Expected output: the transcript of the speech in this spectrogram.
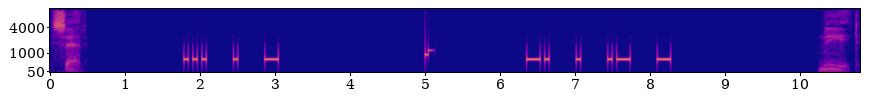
Set. Need.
